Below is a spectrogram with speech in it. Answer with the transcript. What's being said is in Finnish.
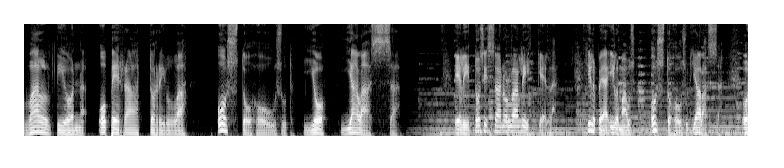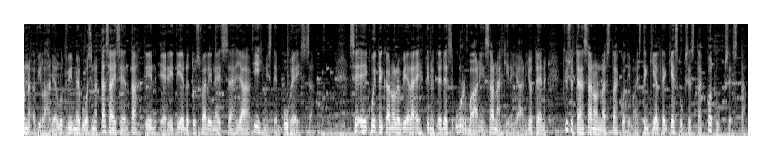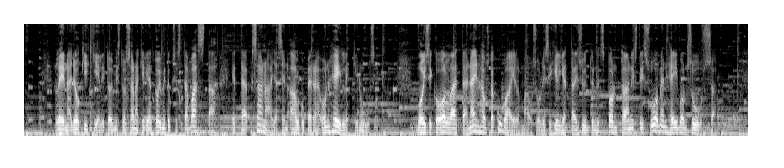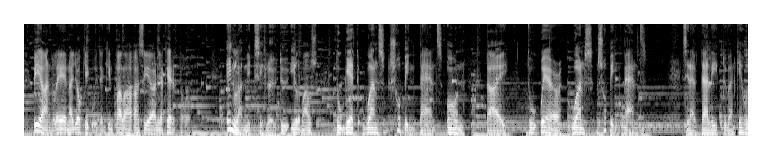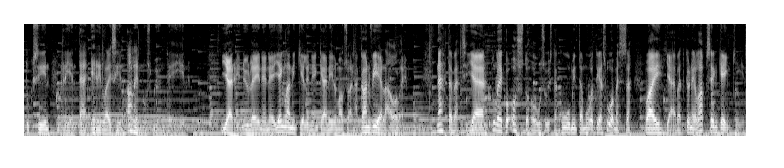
Valtion operaattorilla ostohousut jo jalassa. Eli tosissaan ollaan liikkeellä. Hilpeä ilmaus ostohousut jalassa on vilahdellut viime vuosina tasaiseen tahtiin eri tiedotusvälineissä ja ihmisten puheissa. Se ei kuitenkaan ole vielä ehtinyt edes urbaanin sanakirjaan, joten kysytään sanonnasta kotimaisten kielten keskuksesta kotuksesta. Leena Joki kielitoimiston sanakirjan toimituksesta vastaa, että sana ja sen alkuperä on heillekin uusi. Voisiko olla, että näin hauska kuvailmaus olisi hiljattain syntynyt spontaanisti Suomen heimon suussa? Pian Leena Joki kuitenkin palaa asiaan ja kertoo. Englanniksi löytyy ilmaus to get one's shopping pants on tai to wear one's shopping pants. Se näyttää liittyvän kehotuksiin rientää erilaisiin alennusmyynteihin. Järin yleinen ei englanninkielinenkään ilmaus ainakaan vielä ole. Nähtäväksi jää, tuleeko ostohousuista kuuminta muotia Suomessa vai jäävätkö ne lapsen kenkiin.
